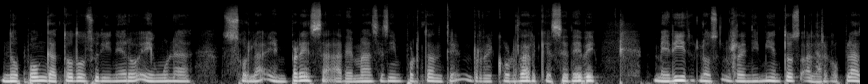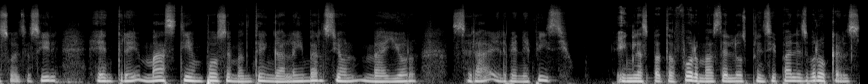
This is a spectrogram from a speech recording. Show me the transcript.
No ponga todo su dinero en una sola empresa. Además, es importante recordar que se debe medir los rendimientos a largo plazo, es decir, entre más tiempo se mantenga la inversión, mayor será el beneficio. En las plataformas de los principales brokers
